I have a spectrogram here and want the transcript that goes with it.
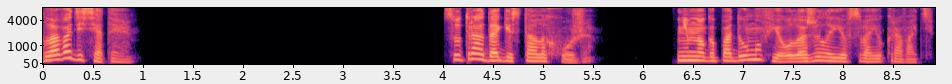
Глава десятая. С утра Даге стало хуже. Немного подумав, я уложила ее в свою кровать.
